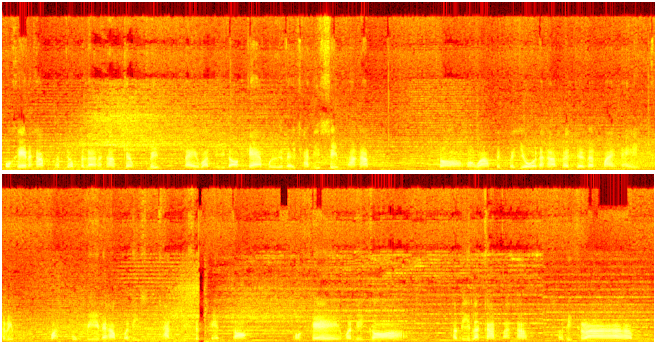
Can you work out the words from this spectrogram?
โอเคนะครับก็จบไปแล้วนะครับกับคลิปในวันนี้เนาะแก้มือในชั้นที่ 10 นะครับ ก็หวังว่าเป็นประโยชน์นะครับ แล้วเจอกันใหม่ในคลิปวันพรุ่งนี้นะครับ วันที่ชั้นที่ 11 เนาะโอเค วันนี้ก็เท่านี้ละกันนะครับ สวัสดีครับ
